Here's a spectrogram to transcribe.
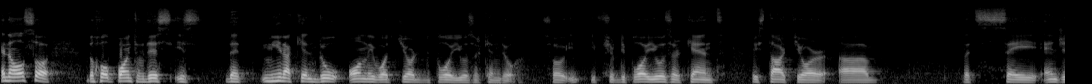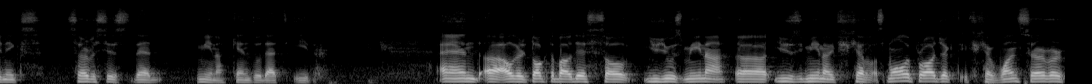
And also, the whole point of this is that Mina can do only what your deploy user can do. So if your deploy user can't restart your, uh, let's say, Nginx services, then Mina can't do that either. And uh, I already talked about this. So you use Mina, uh, use Mina if you have a smaller project, if you have one server,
